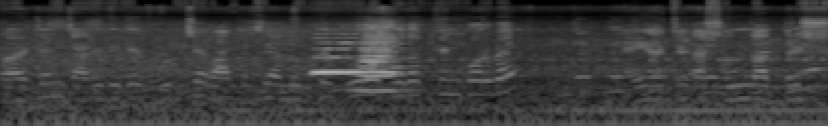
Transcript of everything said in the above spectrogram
টয় ট্রেন চারিদিকে ঘুরছে বাতাসিয়া লুপকে পুরো প্রদক্ষিণ করবে। এই হচ্ছে তার সুন্দর দৃশ্য।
